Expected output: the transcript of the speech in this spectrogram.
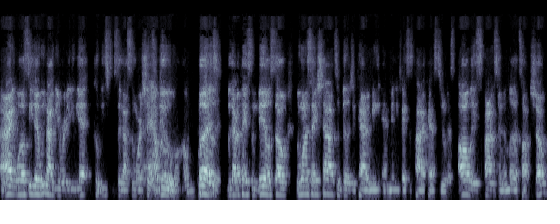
All right, well, CJay, we're not getting rid of you yet because we still got some more shit Hey, to do. cool. But we got to pay some bills. So we want to say shout out to Village Academy and Many Faces Podcast Studio that's always sponsoring the Mud Talk Show.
